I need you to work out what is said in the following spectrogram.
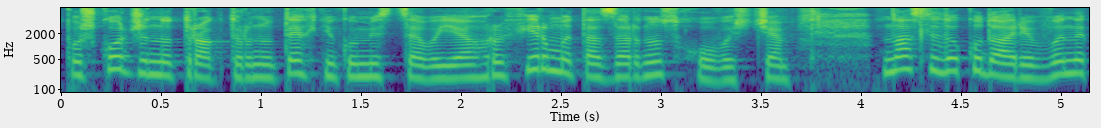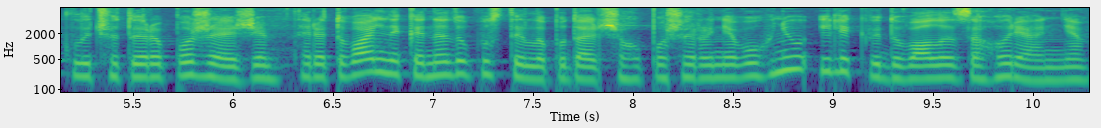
Пошкоджено тракторну техніку місцевої агрофірми та зерносховище. Внаслідок ударів виникли чотири пожежі. Рятувальники не допустили подальшого поширення вогню і ліквідували загоряння.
